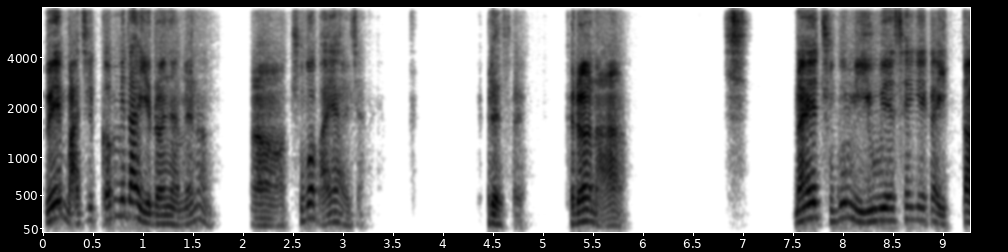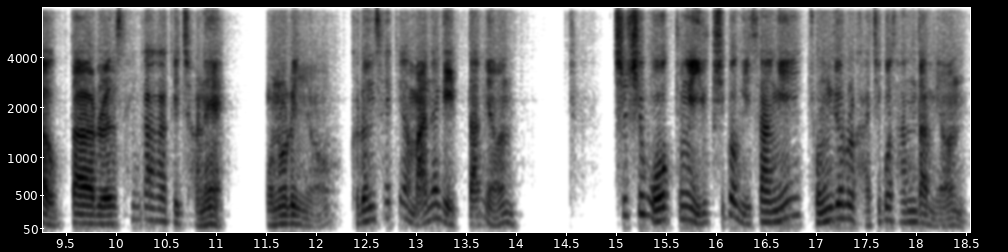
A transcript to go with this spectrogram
왜 맞을 겁니다 이러냐면은 어, 죽어봐야 알잖아요. 그래서요. 그러나 나의 죽음 이후의 세계가 있다 없다를 생각하기 전에 오늘은요. 그런 세계가 만약에 있다면 75억 중에 60억 이상이 종교를 가지고 산다면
